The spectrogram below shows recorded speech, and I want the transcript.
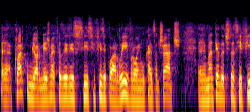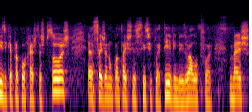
Uh, claro que o melhor mesmo é fazer exercício físico ao ar livre ou em locais achados, uh, mantendo a distância física para com o resto das pessoas, seja num contexto de exercício coletivo, individual, o que for. Mas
